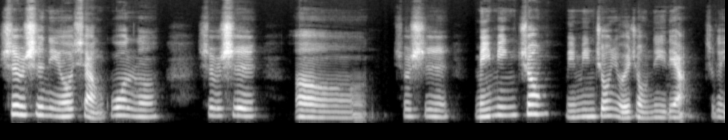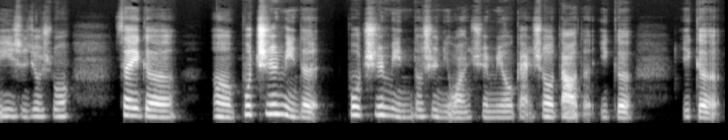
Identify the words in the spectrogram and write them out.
是不是你有想过呢？是不是，嗯，就是冥冥中，冥冥中有一种力量，这个意思就是说，在一个，嗯，不知名的、不知名，都是你完全没有感受到的一个一个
